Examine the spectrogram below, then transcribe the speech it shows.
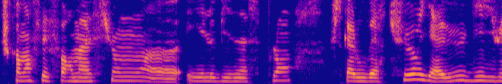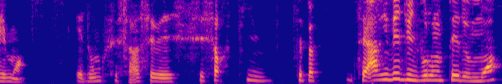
je commence les formations et le business plan jusqu'à l'ouverture, il y a eu 18 mois. Et donc c'est ça, c'est sorti, c'est pas, c'est arrivé d'une volonté de moi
